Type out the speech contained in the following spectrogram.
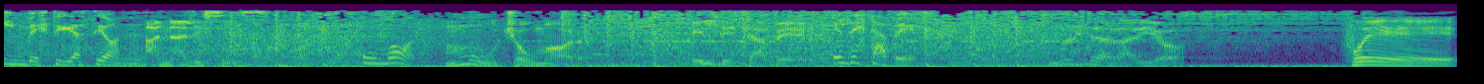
Investigación. Análisis. Humor. Mucho humor. El Destape. El Destape. Nuestra radio. Fue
